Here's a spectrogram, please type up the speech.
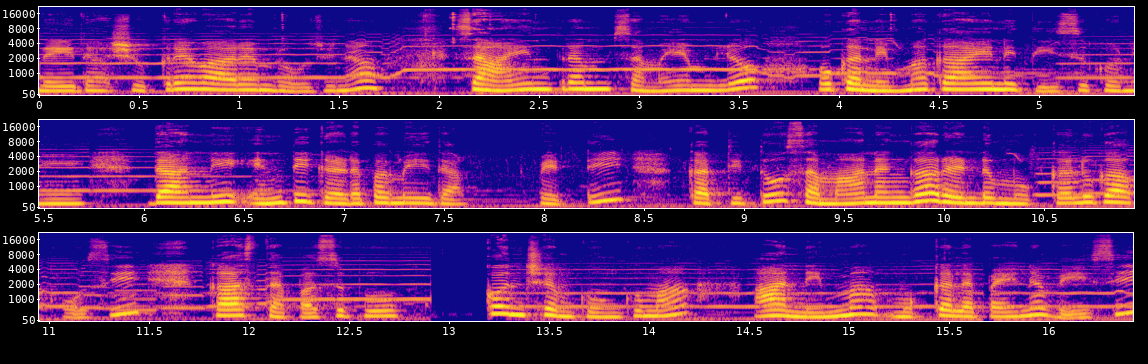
లేదా శుక్రవారం రోజున సాయంత్రం సమయంలో ఒక నిమ్మకాయని తీసుకొని దాన్ని ఇంటి గడప మీద పెట్టి కత్తితో సమానంగా రెండు ముక్కలుగా కోసి కాస్త పసుపు కొంచెం కుంకుమ ఆ నిమ్మ ముక్కలపైన వేసి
